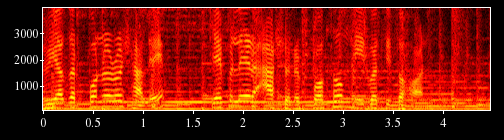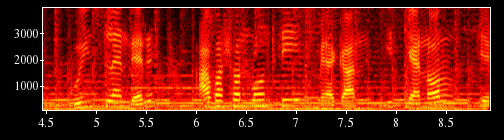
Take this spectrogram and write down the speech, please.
দুই হাজার পনেরো সালে ক্যাপেলের আসনে প্রথম নির্বাচিত হন। কুইন্সল্যান্ডের আবাসন মন্ত্রী মেগান স্ক্যানল এ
